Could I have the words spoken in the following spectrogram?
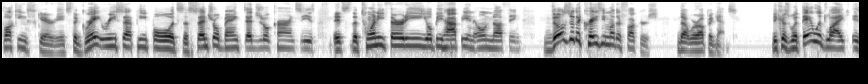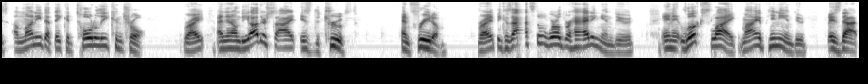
fucking scary. It's the great reset people, it's the central bank digital currencies, it's the 2030, you'll be happy and own nothing. Those are the crazy motherfuckers that we're up against. Because what they would like is a money that they could totally control, right? And then on the other side is the truth and freedom, right? Because that's the world we're heading in, dude. And it looks like, my opinion, dude, is that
